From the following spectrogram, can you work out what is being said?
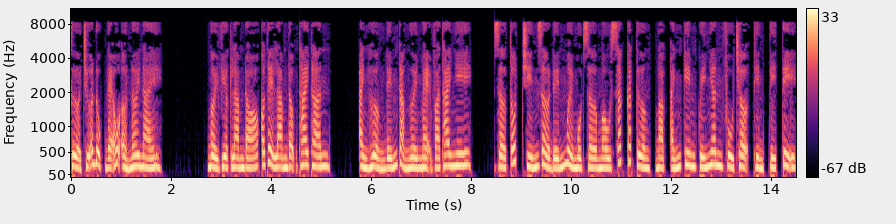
sửa chữa đục đẽo ở nơi này. Bởi việc làm đó có thể làm động thai thần, ảnh hưởng đến cả người mẹ và thai nhi. Giờ tốt 9 giờ đến 11 giờ màu sắc cắt tường, bạc ánh kim quý nhân phù trợ thìn tí tỵ.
